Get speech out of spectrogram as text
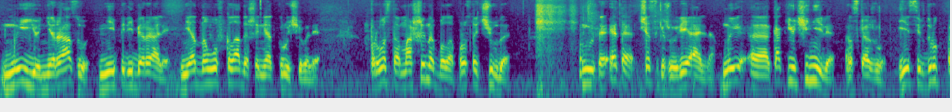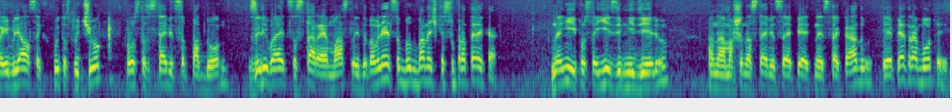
мы ее ни разу не перебирали, ни одного вкладыша не откручивали. Просто машина была, просто чудо. Это, честно скажу, реально. Мы, э, как ее чинили, расскажу. Если вдруг появлялся какой-то стучок, просто ставится поддон, заливается старое масло и добавляется баночка супротека. На ней просто ездим неделю, она, машина ставится опять на эстакаду и опять работает.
